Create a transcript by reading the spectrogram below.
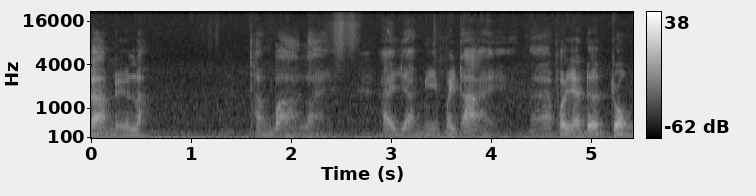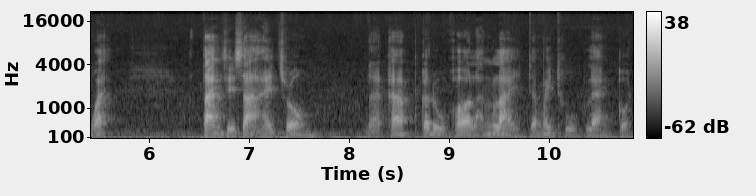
กล้ามเนื้อหลังทางบ่าไหล่ไอ้อย่างนี้ไม่ได้นะเพราะฉะนั้นเดินตรงไว้ตั้งศีรษะให้ตรงนะครับ กระดูกคอหลังไหล่จะไม่ถูกแรงกด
